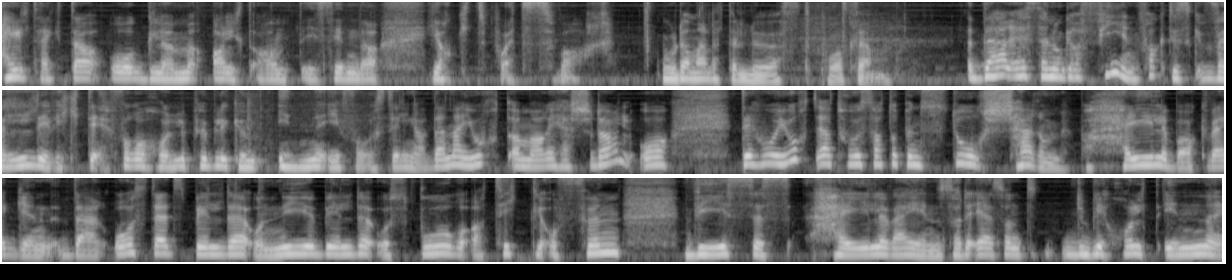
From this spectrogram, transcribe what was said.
helt hekta og glemmer alt annet i sin da, jakt på et svar. Hvordan er dette løst på scenen? Der er scenografien faktisk veldig viktig for å holde publikum inne i forestillinga. Den er gjort av Mari Hesjedal, og det hun har gjort, er at hun har satt opp en stor skjerm på hele bakveggen der åstedsbilder og nye bilder og spor og artikler og funn vises hele veien. Så det er sånn at du blir holdt inne,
